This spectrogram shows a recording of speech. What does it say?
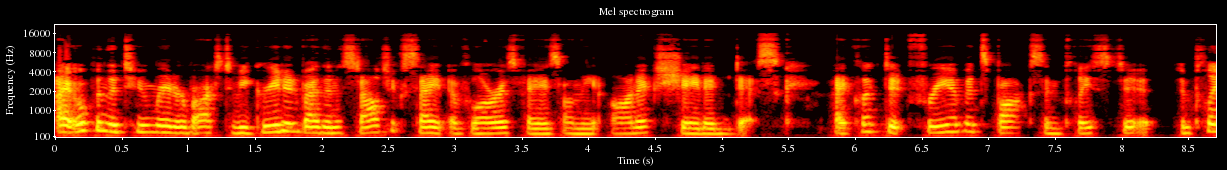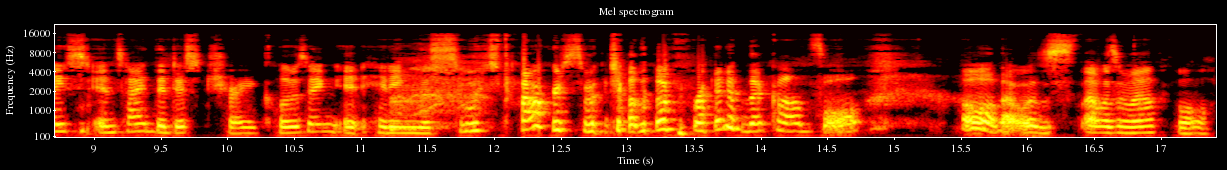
I opened the Tomb Raider box to be greeted by the nostalgic sight of Laura's face on the onyx shaded disc. I clicked it free of its box and placed it and placed inside the disc tray, closing it hitting the switch power switch on the front of the console. Oh, that was that was a mouthful.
